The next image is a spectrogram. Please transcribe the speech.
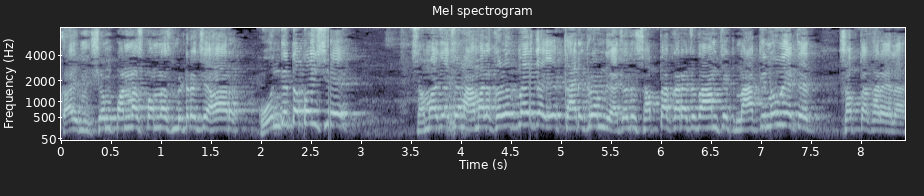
काय शं पन्नास पन्नास मीटरचे हार? कोण देतं पैसे? समाजाच्या आम्हाला कळत नाही का? एक कार्यक्रम घ्यायचा तर सप्ताह करायचा तर आमचे नाके नऊ येतात सप्ताह करायला.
